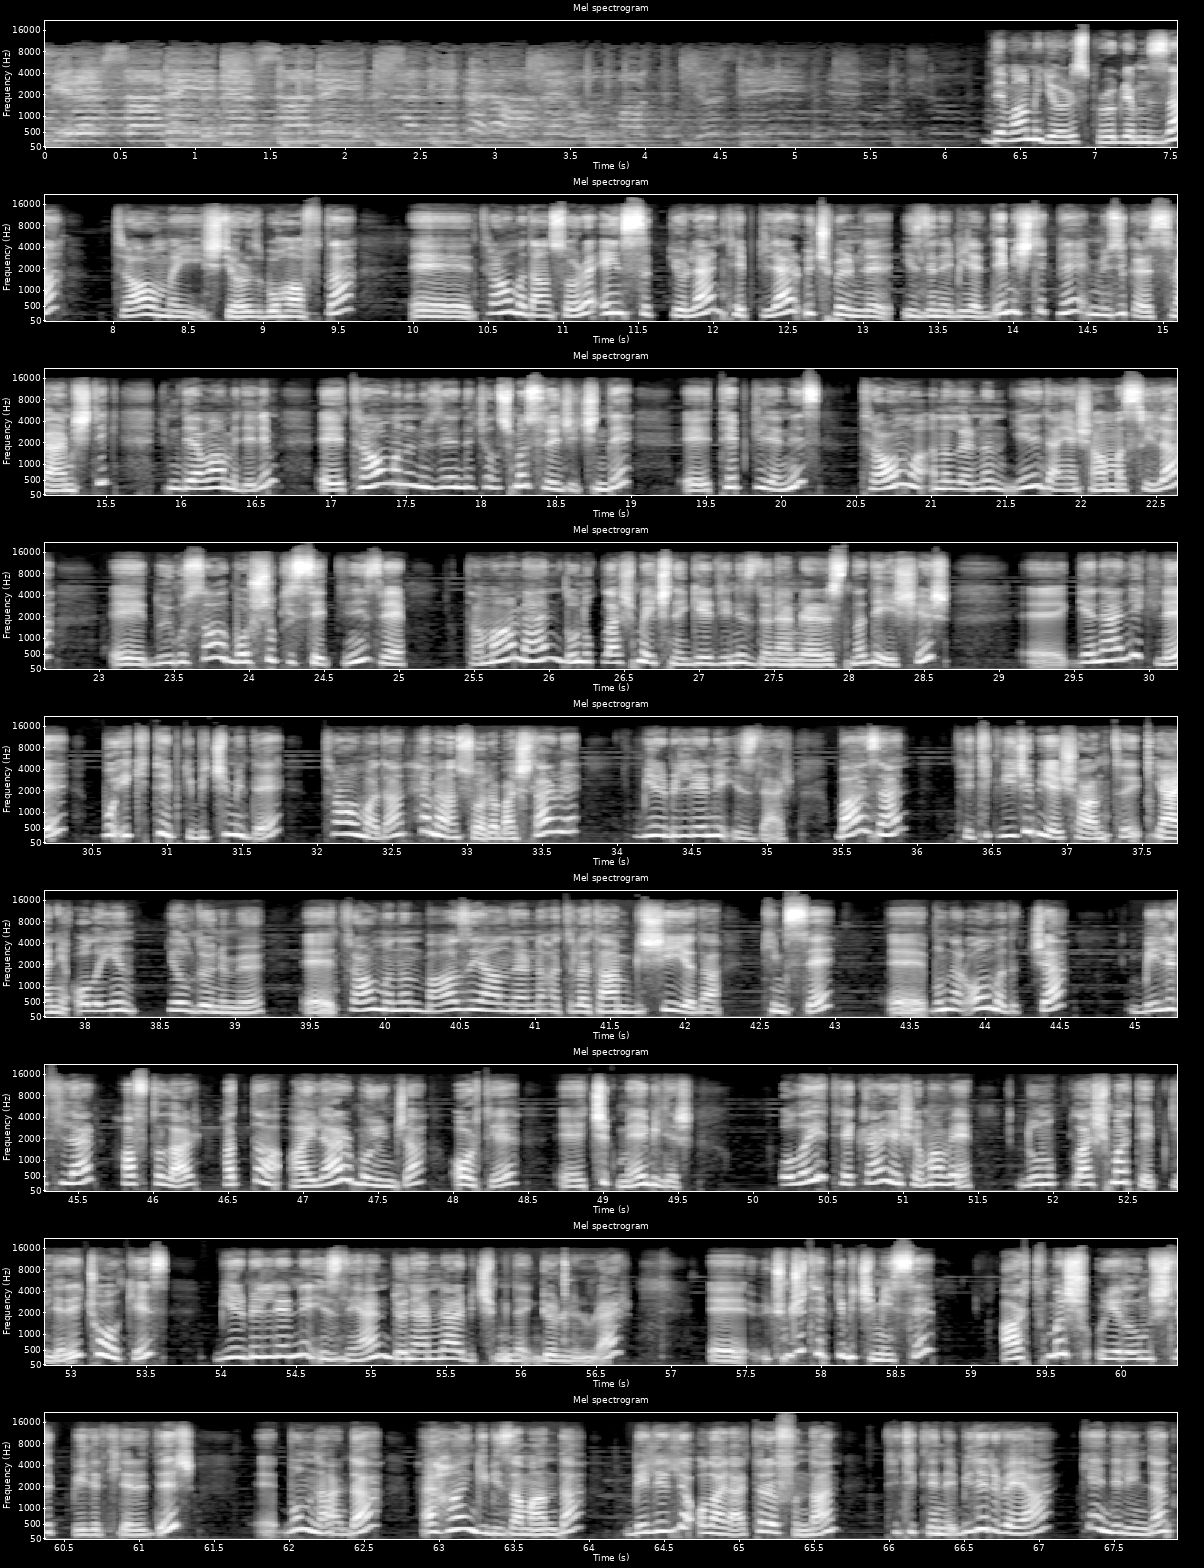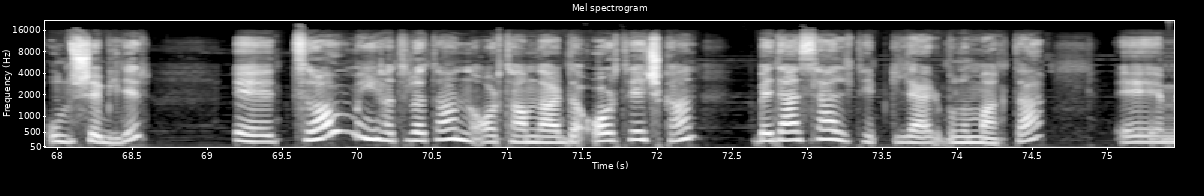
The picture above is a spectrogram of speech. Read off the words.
Bir efsaneydi efsaneydi senle beraber olmak Gözlerinde buluşup Devam ediyoruz programımıza. Travmayı işliyoruz bu hafta. E, travmadan sonra en sık görülen tepkiler 3 bölümde izlenebilir demiştik ve müzik arası vermiştik. Şimdi devam edelim. E, travmanın üzerinde çalışma süreci içinde e, tepkileriniz travma anılarının yeniden yaşanmasıyla e, duygusal boşluk hissettiğiniz ve tamamen donuklaşma içine girdiğiniz dönemler arasında değişir. E, genellikle bu iki tepki biçimi de travmadan hemen sonra başlar ve birbirlerini izler. Bazen tetikleyici bir yaşantı yani olayın yıl dönümü, e, travmanın bazı yanlarını hatırlatan bir şey ya da kimse e, bunlar olmadıkça belirtiler haftalar hatta aylar boyunca ortaya e, çıkmayabilir. Olayı tekrar yaşama ve donuklaşma tepkileri çoğu kez birbirlerini izleyen dönemler biçiminde görülürler. E, üçüncü tepki biçimi ise artmış uyarılmışlık belirtileridir. E, bunlar da herhangi bir zamanda belirli olaylar tarafından tetiklenebilir veya kendiliğinden oluşabilir. E, travmayı hatırlatan ortamlarda ortaya çıkan bedensel tepkiler bulunmakta. E,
